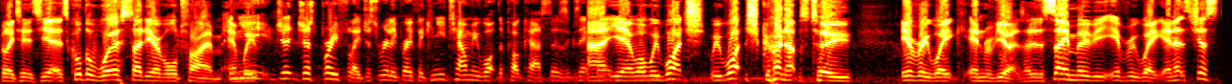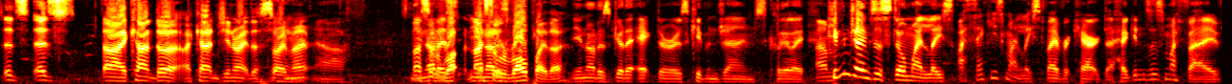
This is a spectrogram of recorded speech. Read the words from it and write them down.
Billy T this year. It's called The Worst Idea of All Time, Can and we. ju- just briefly, just really briefly, can you tell me what the podcast is exactly? Uh, yeah, well, we watch we watch Grown Ups two every week and review it. So the same movie every week, and it's just it's it's. Oh, I can't do it. I can't generate this. Sorry, mate. Oh. It's nice You're little, not ro- nice little as- role play though. You're not as good an actor as Kevin James, clearly. Um, Kevin James is still my least. I think he's my least favourite character. Higgins is my fave.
